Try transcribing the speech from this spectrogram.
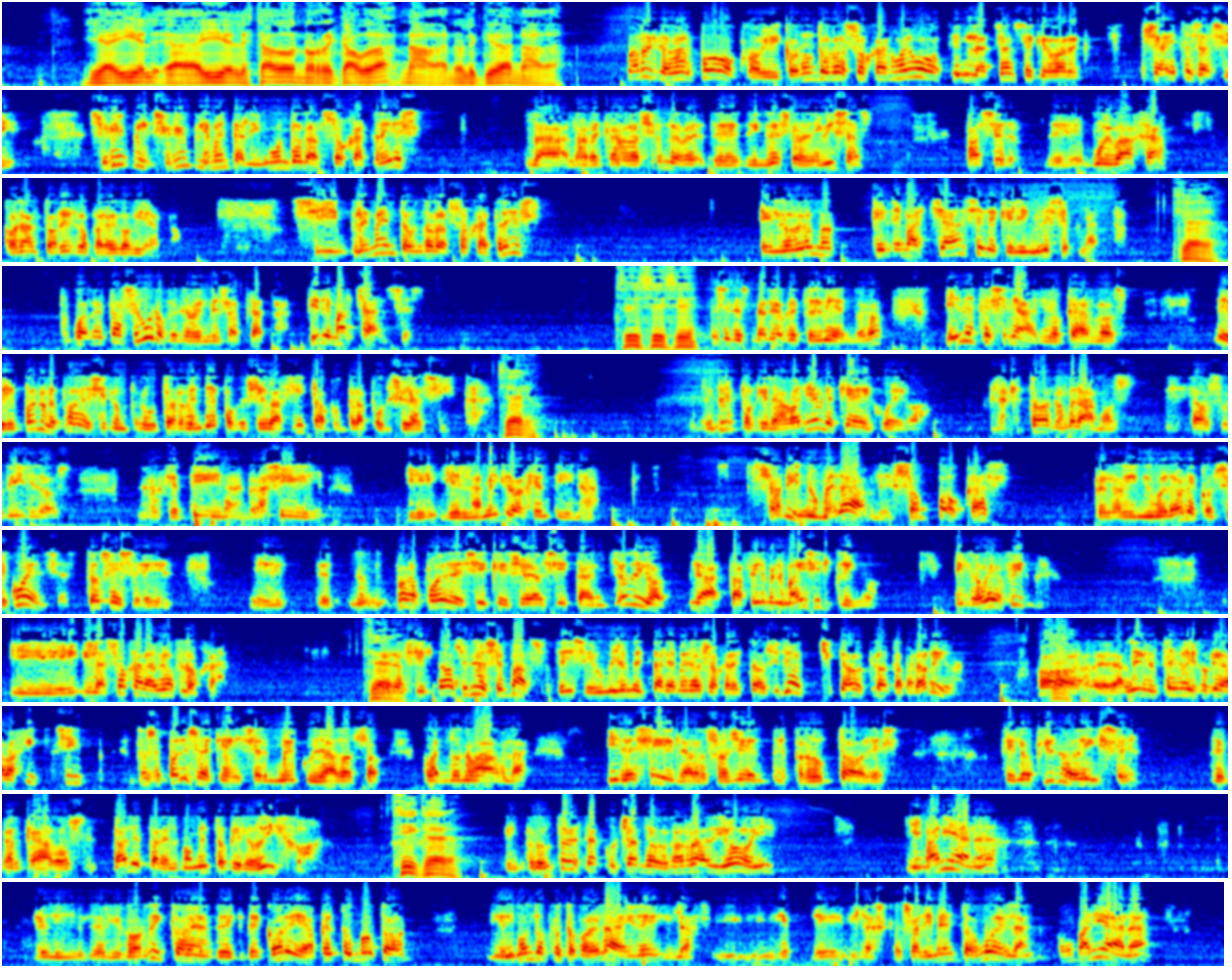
Y ahí el, ahí el Estado no recauda nada, no le queda nada. va a recaudar poco y con un dólar soja nuevo tiene la chance que va a... O sea, esto es así. Si no, si no implementa ningún dólar soja 3, la, la recaudación de, de- de ingresos de divisas va a ser eh, muy baja, con alto riesgo para el gobierno. Si implementa un dólar soja 3, el gobierno tiene más chance de que le ingrese plata. Claro. Cuando está seguro que le vende esa plata, tiene más chances. Sí, sí, sí. es el escenario que estoy viendo, ¿no? Y en este escenario, Carlos, eh, vos no le puedes decir a un productor vender porque soy bajista o comprar publicidad alcista. Claro. ¿Entendés? Porque las variables que hay en juego, las que todos nombramos, en Estados Unidos, en Argentina, en Brasil y, en la micro Argentina, son innumerables, son pocas, pero de innumerables consecuencias. Entonces, eh, eh, eh no puede decir que soy alcista. Yo digo, ya, está firme el maíz y el trigo, y lo veo firme. Y, la soja la veo floja. Pero si Estados Unidos en marzo te dice un millón de hectáreas menos soja en Estados Unidos, Chicago explota para arriba. Oh, eh, usted no dijo que era bajita, sí. Entonces, por eso hay que ser muy cuidadoso cuando uno habla y decirle a los oyentes, productores, que lo que uno dice de mercados vale para el momento que lo dijo. Sí, claro. El productor está escuchando la radio hoy y mañana el, gordito de, Corea aprieta un botón y el mundo explota por el aire y, las, y, los alimentos vuelan. O mañana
